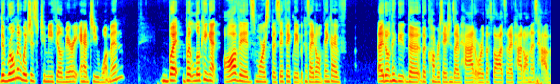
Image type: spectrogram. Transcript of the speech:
the roman witches to me feel very anti-woman mm. but but looking at ovid's more specifically because i don't think i've I don't think the, the the conversations I've had or the thoughts that I've had on this have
